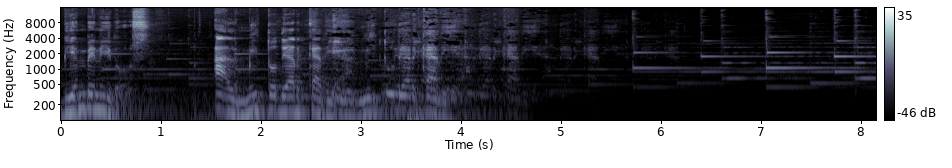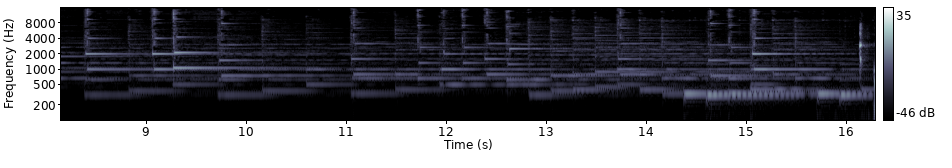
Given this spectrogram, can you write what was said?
Bienvenidos al mito de Arcadia.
